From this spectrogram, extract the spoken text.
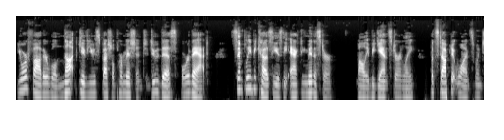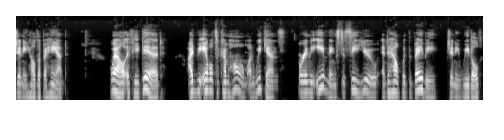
Your father will not give you special permission to do this or that, simply because he is the acting minister, Molly began sternly, but stopped at once when Ginny held up a hand. Well, if he did, I'd be able to come home on weekends or in the evenings to see you and to help with the baby, Ginny wheedled.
